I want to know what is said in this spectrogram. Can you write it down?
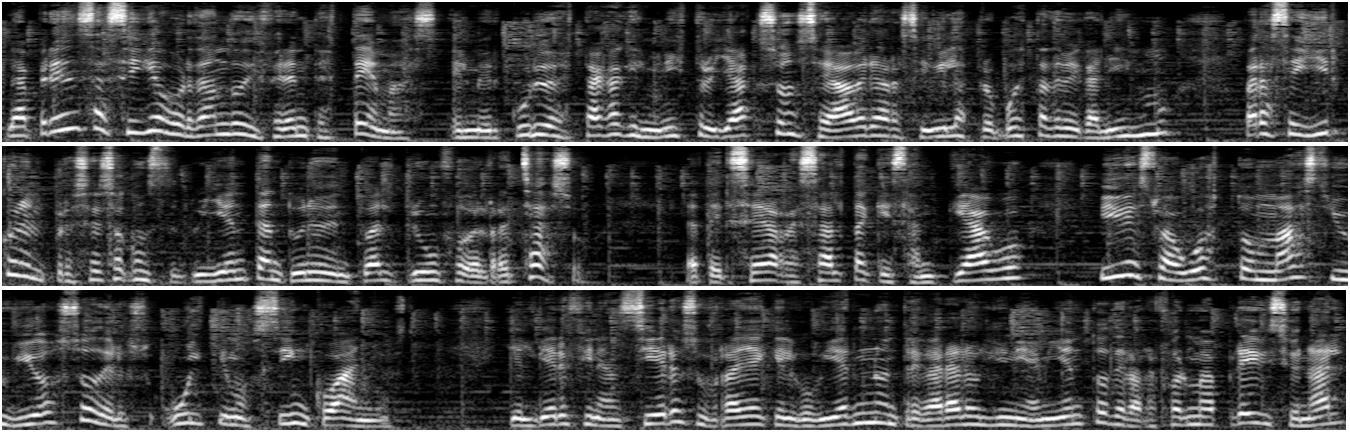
La prensa sigue abordando diferentes temas. El Mercurio destaca que el ministro Jackson se abre a recibir las propuestas de mecanismo para seguir con el proceso constituyente ante un eventual triunfo del rechazo. La tercera resalta que Santiago vive su agosto más lluvioso de los últimos cinco años. Y el diario financiero subraya que el gobierno entregará los lineamientos de la reforma previsional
